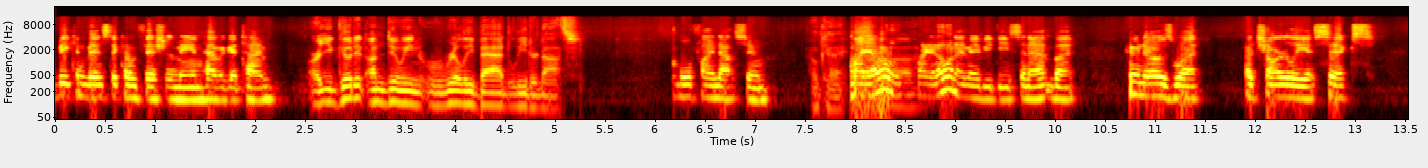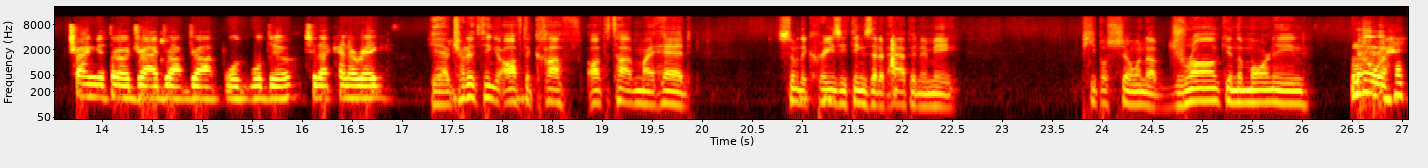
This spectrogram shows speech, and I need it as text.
be convinced to come fish with me and have a good time. Are you good at undoing really bad leader knots? We'll find out soon. Okay. My own, Uh, my own, I may be decent at, but who knows what a Charlie at six trying to throw a dry drop drop will will do to that kind of rig. Yeah, I'm trying to think off the cuff, off the top of my head, some of the crazy things that have happened to me. People showing up drunk in the morning. No way.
